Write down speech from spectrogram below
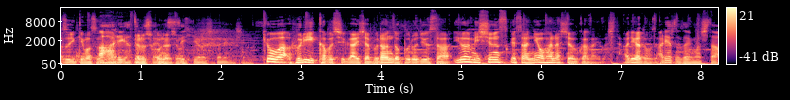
ず行きますあありがとうございます。よろしくお願いします。今日はフリー株式会社ブランドプロデューサー岩見俊介さんにお話を伺いました。ありがとうございました。ありがとうございました。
